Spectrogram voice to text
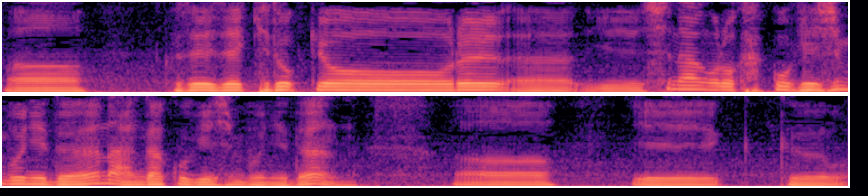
어, 그래서 이제 기독교를 어, 이 신앙으로 갖고 계신 분이든 안 갖고 계신 분이든 어, 이, 그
